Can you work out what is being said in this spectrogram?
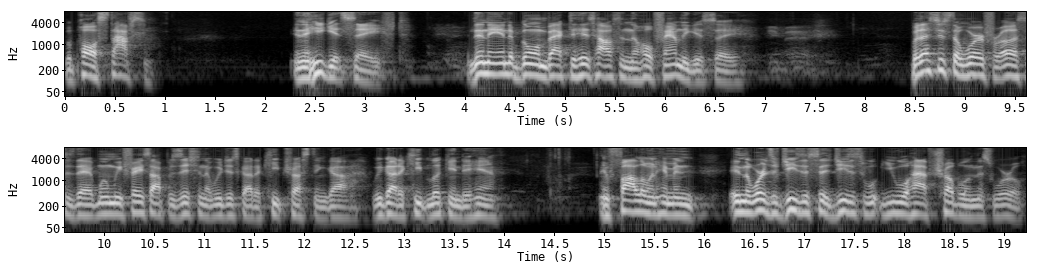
But Paul stops him. And then he gets saved. And then they end up going back to his house, and the whole family gets saved. But that's just a word for us is that when we face opposition, that we just got to keep trusting God. We got to keep looking to Him and following Him and in the words of Jesus, says, Jesus, you will have trouble in this world.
